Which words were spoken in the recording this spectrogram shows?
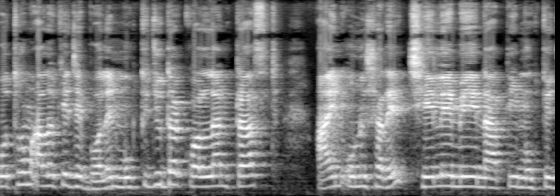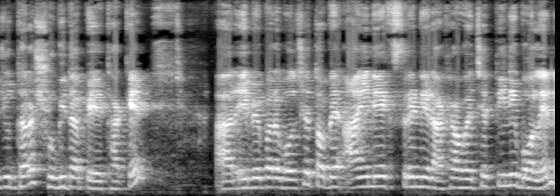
প্রথম আলোকে যে বলেন, মুক্তিযোদ্ধা কল্যাণ ট্রাস্ট আইন অনুসারে ছেলে, মেয়ে, নাতি মুক্তিযোদ্ধারা সুবিধা পেয়ে থাকে। আর এই ব্যাপারে বলছে, তবে আইন এক শ্রেণি রাখা হয়েছে। তিনি বলেন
